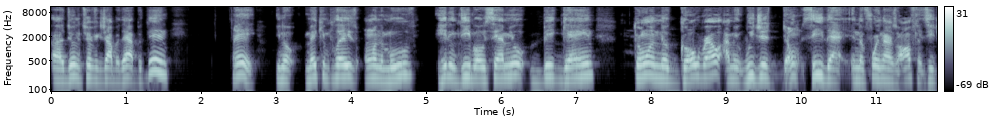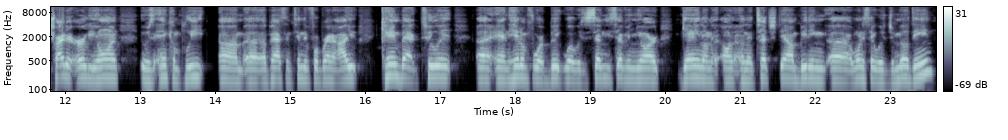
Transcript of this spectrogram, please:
uh, doing a terrific job of that. But then, hey, you know, making plays on the move, hitting Deebo Samuel, big gain throwing the go route. I mean, we just don't see that in the 49ers offense. He tried it early on. It was incomplete. Um, uh, a pass intended for Brandon Aiyuk came back to it uh, and hit him for a big, what was it, 77 yard gain on a, on, on a touchdown, beating, uh, I want to say it was Jamel Dean.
